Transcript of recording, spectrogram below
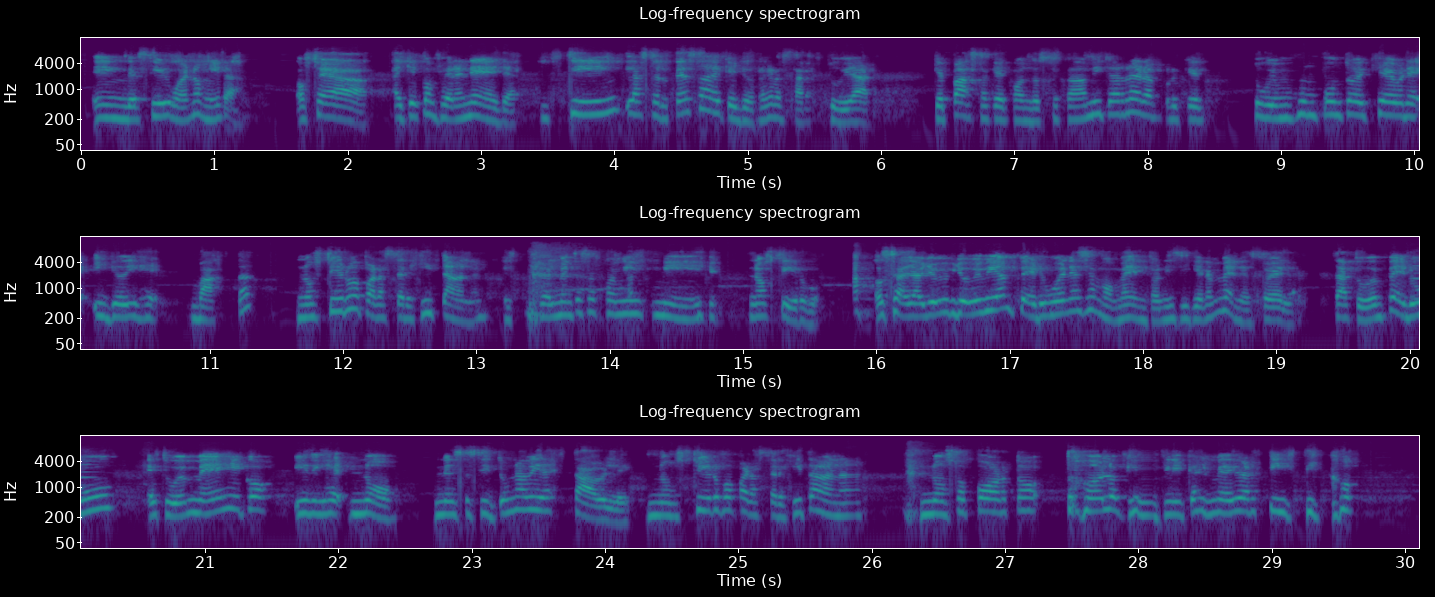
en decir, bueno, mira, o sea, hay que confiar en ella, sin la certeza de que yo regresara a estudiar. ¿Qué pasa? Que cuando se acaba mi carrera, porque tuvimos un punto de quiebre y yo dije, basta, no sirvo para ser gitana. Realmente ese fue mi, mi no sirvo. O sea, ya yo, yo vivía en Perú en ese momento, ni siquiera en Venezuela. O sea, estuve en Perú, estuve en México y dije, no, necesito una vida estable, no sirvo para ser gitana, no soporto todo lo que implica el medio artístico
